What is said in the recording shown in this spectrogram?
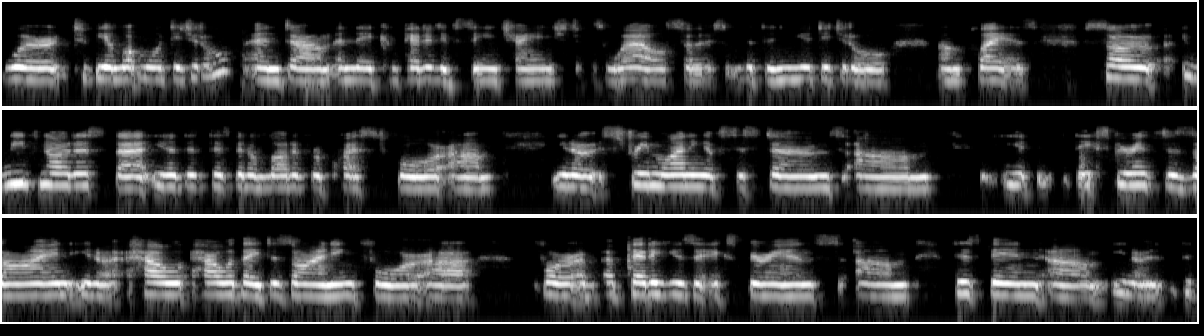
were to be a lot more digital and um, and their competitive scene changed as well so with the new digital um, players. So we've noticed that you know there's been a lot of requests for um, you know streamlining of systems um, you, the experience design you know how how are they designing for uh, for a, a, better user experience? Um, there's been you know the,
